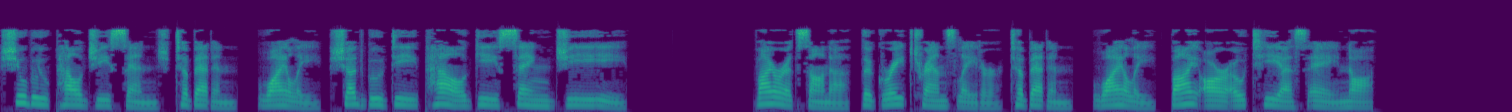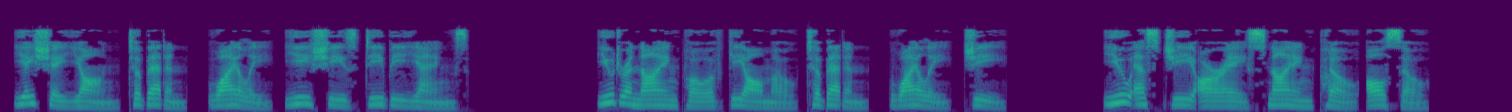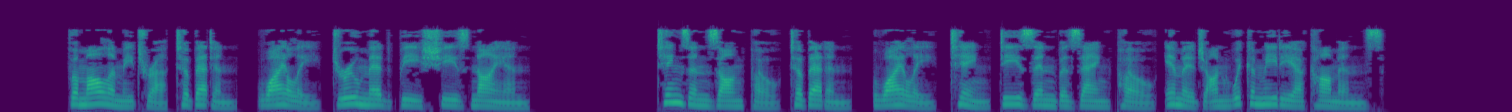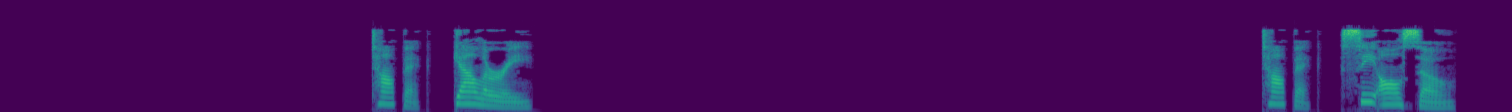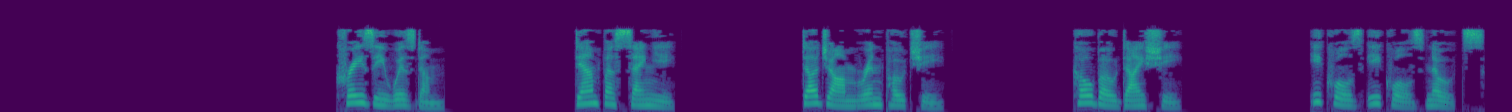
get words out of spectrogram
Shubu Palji Senj Tibetan, Wylie, Shudbu Di Pal Gi Seng Ge Vairotsana, the Great Translator Tibetan, Wylie, By Rotsa Na. Yeshe Yang Tibetan, Wylie, Yi Shis Db Yangs. Yudra Nyingpo of Gyalmo Tibetan, Wylie, G. Usgra Snying Po also. Vimalamitra Tibetan, Wylie, Dru Med B Shis Nyan. Tingzin Zongpo Tibetan, Wylie, Ting D Zin Bazang Po image on Wikimedia Commons Topic. Gallery Topic. See also Crazy Wisdom Dampa Sangye Dudjom Rinpoche Kobo Daishi Equals Notes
